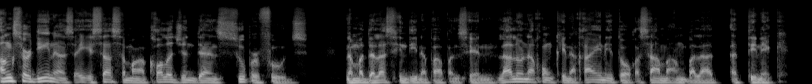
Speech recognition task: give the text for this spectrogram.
Ang sardinas ay isa sa mga collagen-dense superfoods na madalas hindi napapansin, lalo na kung kinakain ito kasama ang balat at tinik.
